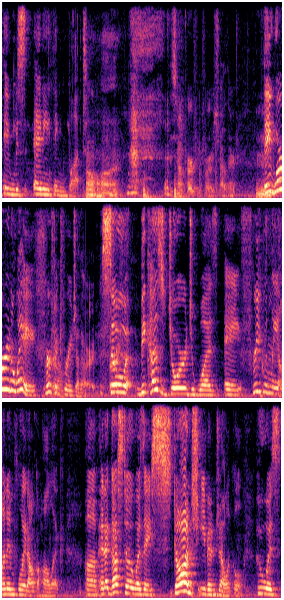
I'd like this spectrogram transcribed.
it was anything but. Aw. It's not perfect for each other. They were, in a way, perfect Yeah. for each other. Alright, So, because George was a frequently unemployed alcoholic, um, and Augusta was a staunch evangelical who was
